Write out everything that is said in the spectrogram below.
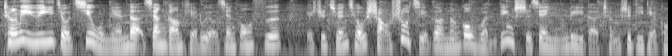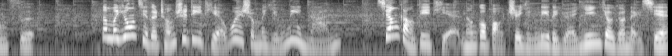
成立于1975年的香港铁路有限公司，也是全球少数几个能够稳定实现盈利的城市地铁公司。那么，拥挤的城市地铁为什么盈利难？香港地铁能够保持盈利的原因又有哪些？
